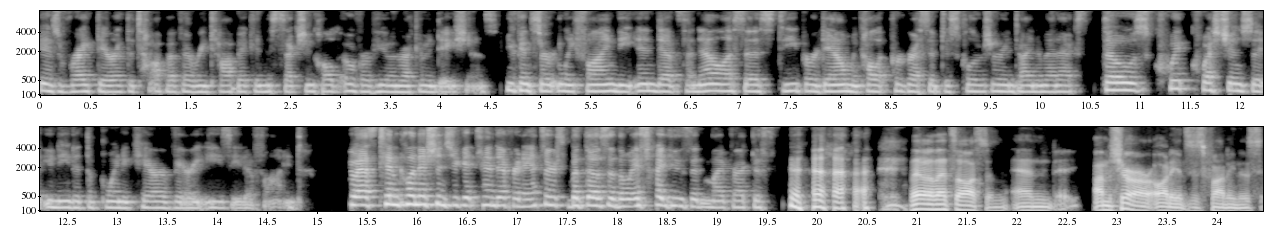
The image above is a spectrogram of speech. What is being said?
Is right there at the top of every topic in this section called Overview and Recommendations. You can certainly find the in depth analysis deeper down. We call it progressive disclosure in DynaMedex. Those quick questions that you need at the point of care are very easy to find. You ask 10 clinicians, you get 10 different answers, but those are the ways I use it in my practice. no, that's awesome. And I'm sure our audience is finding this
